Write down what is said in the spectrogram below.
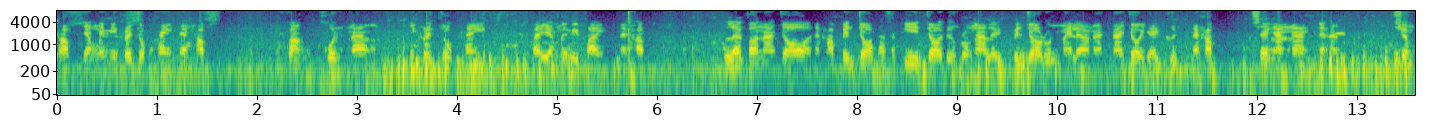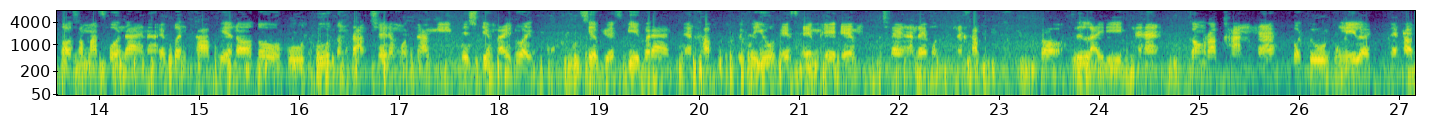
ขับยังไม่มีกระจกให้นะครับ ฝั่งคนนั่งมีกระจกให้แต่ยังไม่มีไฟนะครับ แล้วก็หน้าจอนะครับ เป็นจอทัชสกรีนจอเดิมโรงงานเลย เป็นจอรุ่นใหม่แล้วนะ หน้าจอใหญ่ขึ้นนะครับ ใช้งานง่ายนะฮะ ชื่อมต่อสมาร์ทโฟนได้นะ Apple CarPlay Auto Bluetooth ต่างๆ ใช้ได้หมดนะมี HDMI ด้วย เสียบ USB ก็ได้นะครับวิทยุ FM AM ใช้งานได้หมดนะครับ ก็ลื่นไหลดีนะฮะกล้องรอบคันนะ กดดูตรงนี้เลยนะครับ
